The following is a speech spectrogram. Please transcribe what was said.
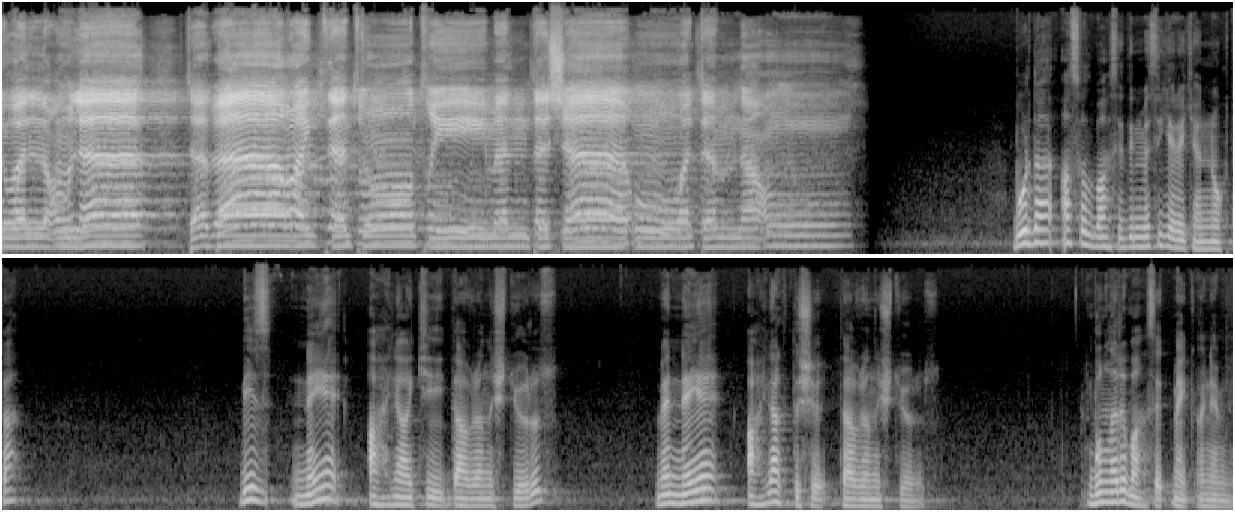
والعلا تباركت تعطي من تشاء وتمنع Burada asıl bahsedilmesi gereken nokta biz neye ahlaki davranış diyoruz ve neye ahlak dışı davranış diyoruz. Bunları bahsetmek önemli.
